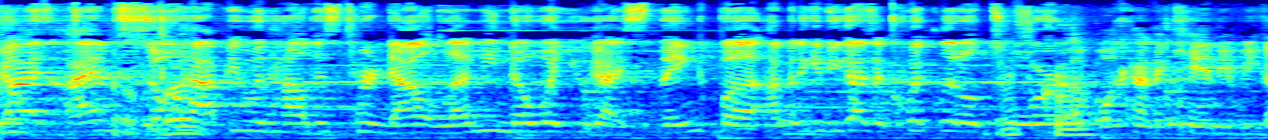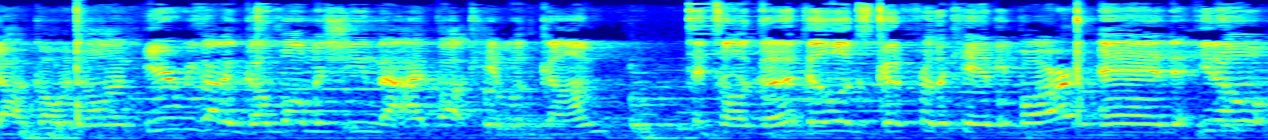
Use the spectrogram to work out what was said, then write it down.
Guys, so happy with how this turned out. Let me know what you guys think, but I'm gonna give you guys a quick little tour cool. of what kind of candy we got going on. Here we got a gumball machine that I thought came with gum. It's all good. It looks good for the candy bar. And you know,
